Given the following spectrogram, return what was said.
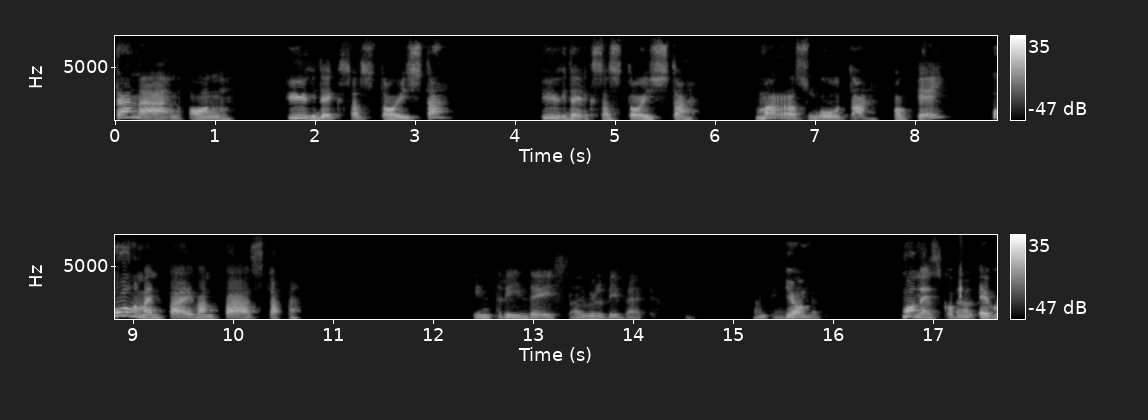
tänään on 19. 19. marraskuuta, okei. Okay. Kolmen päivän päästä, In three days I will be back. Something Joo. like monesko uh, päivä?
